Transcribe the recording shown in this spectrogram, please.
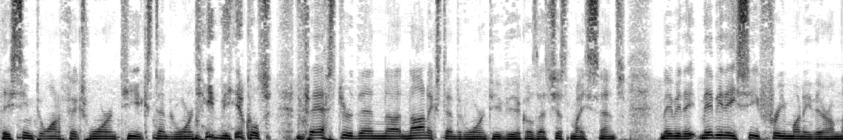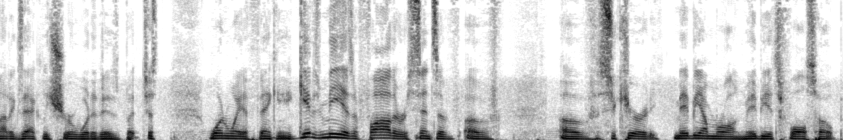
They seem to want to fix warranty, extended warranty vehicles faster than uh, non-extended warranty vehicles. That's just my sense. Maybe they maybe they see free money there. I'm not exactly sure what it is, but just one way of thinking. It gives me as a father a sense of of of security. Maybe I'm wrong. Maybe it's false hope.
